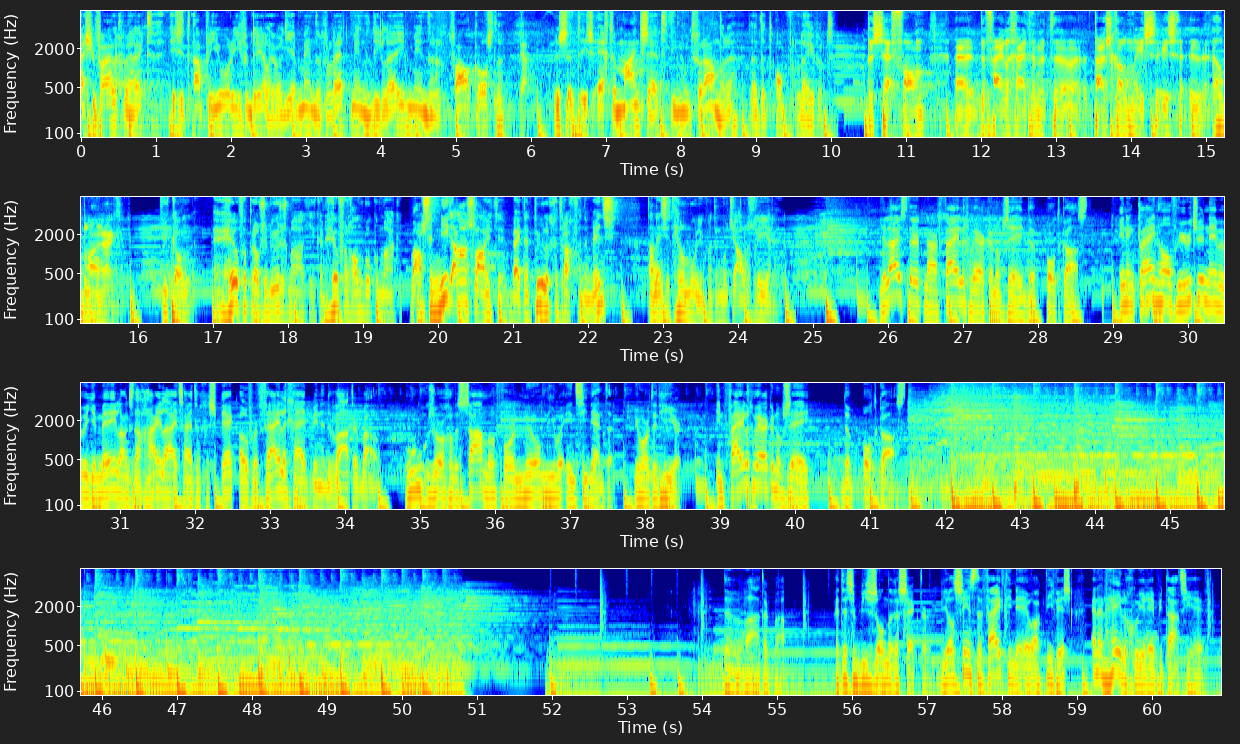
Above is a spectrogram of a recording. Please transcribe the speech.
als je veilig werkt, is het a priori voordelig. Want je hebt minder verlet, minder delay, minder faalkosten. Ja. Dus het is echt een mindset die moet veranderen, dat het oplevert. Besef van uh, de veiligheid en het uh, thuiskomen is, is uh, heel belangrijk. Je kan heel veel procedures maken, je kan heel veel handboeken maken. Maar als ze niet aansluiten bij het natuurlijk gedrag van de mens, dan is het heel moeilijk, want dan moet je alles leren. Je luistert naar Veilig Werken op Zee, de podcast. In een klein half uurtje nemen we je mee langs de highlights uit een gesprek over veiligheid binnen de waterbouw. Hoe zorgen we samen voor nul nieuwe incidenten? Je hoort het hier, in Veilig Werken op Zee, de podcast. De waterbouw. Het is een bijzondere sector die al sinds de 15e eeuw actief is en een hele goede reputatie heeft.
